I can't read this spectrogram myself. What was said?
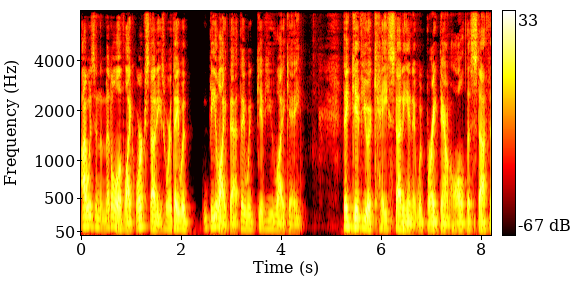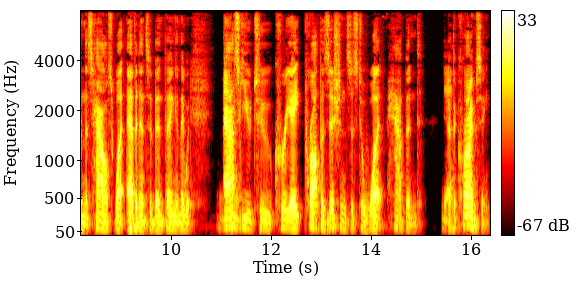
I was in the middle of like work studies where they would be like that. They would give you like a. They give you a case study and it would break down all the stuff in this house, what evidence had been thing, and they would ask mm-hmm. you to create propositions as to what happened Yeah. at the crime scene.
